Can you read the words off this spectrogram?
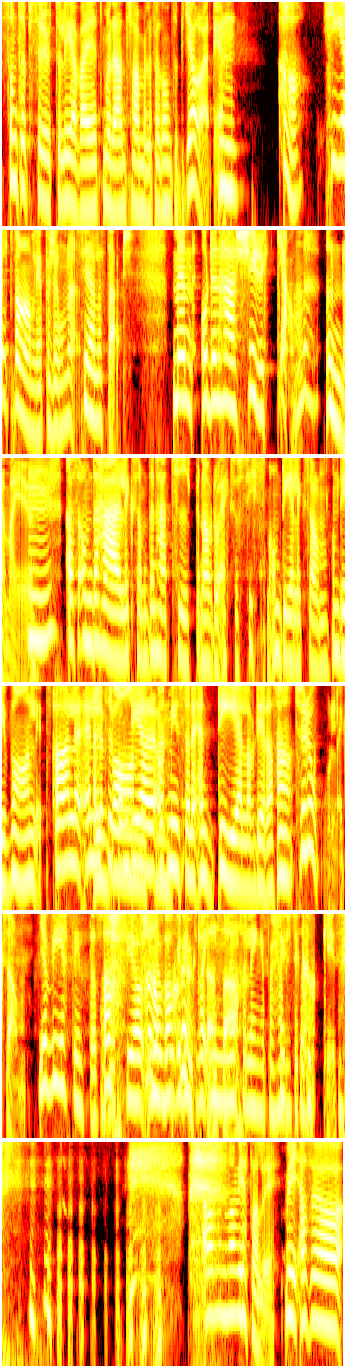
Som typ ser ut att leva i ett modernt samhälle för att de typ gör det. Mm. Ja, helt vanliga personer. Så jävla stört. Men, och den här kyrkan undrar man ju. Mm. Alltså om det här, liksom, den här typen av då exorcism, om det liksom... Om det är vanligt. Ja, eller, eller, Eller typ om det är vanligt, men- åtminstone en del av deras Ja. tro liksom. Jag vet inte, som Ah, sagt, för jag, fan, jag vågade inte vara inne alltså. så länge på Just det, hemsidan. cookies. Ja, men man vet aldrig. Men alltså, jag...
